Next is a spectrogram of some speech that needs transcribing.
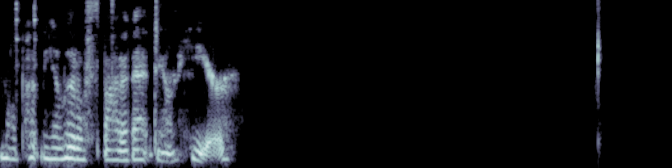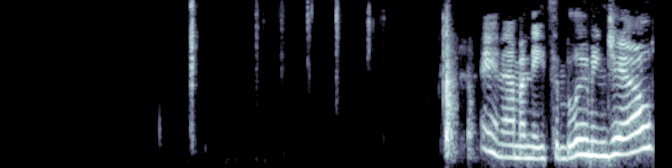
And we'll put me a little spot of that down here. And I'm going to need some blooming gel.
